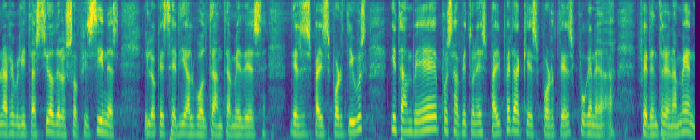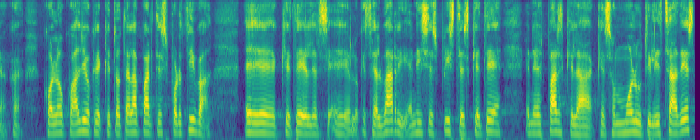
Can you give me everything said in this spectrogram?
una rehabilitació de les oficines i el que seria al voltant també des, dels espais esportius i també pues, fet un espai per a que els porters puguen eh, fer entrenament. Con lo qual jo crec que tota la part esportiva eh, que té el, eh, el que és el barri, en aquestes pistes que té en els parcs que, la, que són molt utilitzades,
